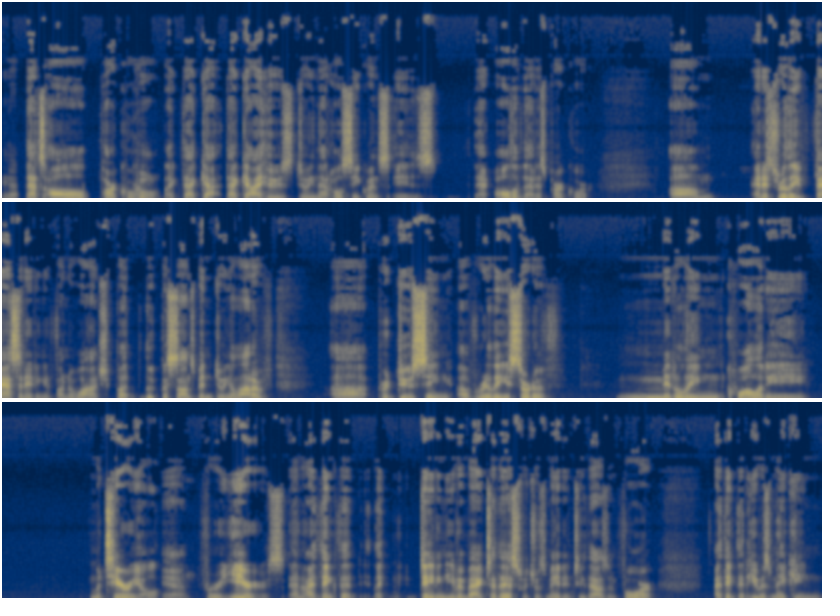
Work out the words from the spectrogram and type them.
yeah. That's all parkour. Cool. Like that guy, that guy who's doing that whole sequence is all of that is parkour. Um, and it's really fascinating and fun to watch. But Luc Besson's been doing a lot of uh, producing of really sort of middling quality material Yeah. for years. And I think that, like, dating even back to this, which was made in 2004, I think that he was making,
